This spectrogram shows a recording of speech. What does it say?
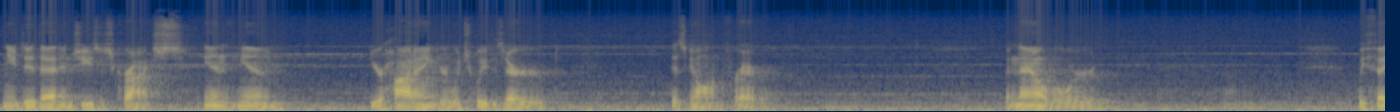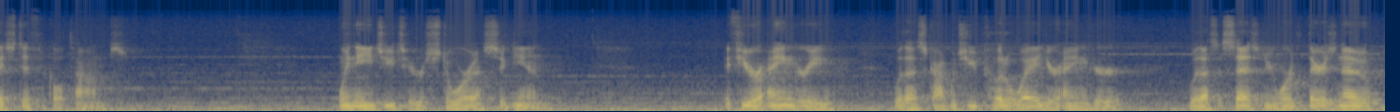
And you did that in Jesus Christ. In Him, your hot anger, which we deserved, is gone forever. But now, Lord, um, we face difficult times. We need you to restore us again. If you are angry with us, God, would you put away your anger with us? It says in your word that there is no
